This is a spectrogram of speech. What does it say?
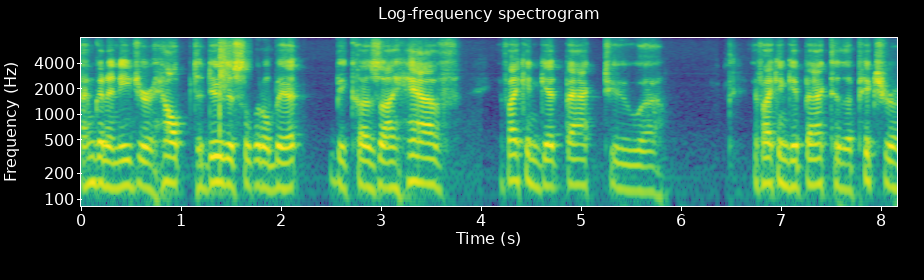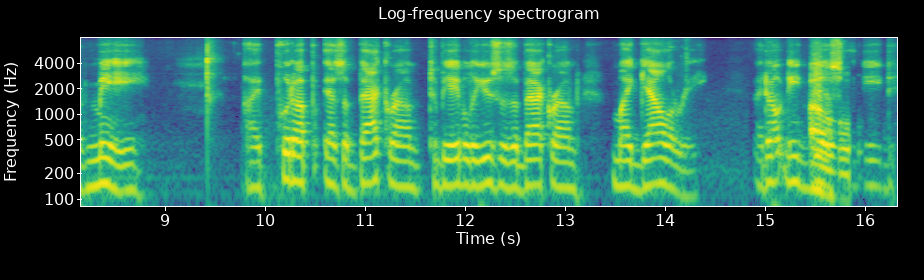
I'm going to need your help to do this a little bit because I have, if I can get back to, uh, if I can get back to the picture of me, I put up as a background to be able to use as a background my gallery. I don't need this. Oh. I need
